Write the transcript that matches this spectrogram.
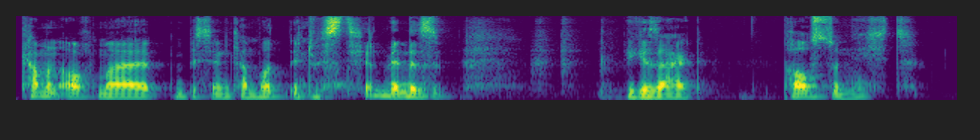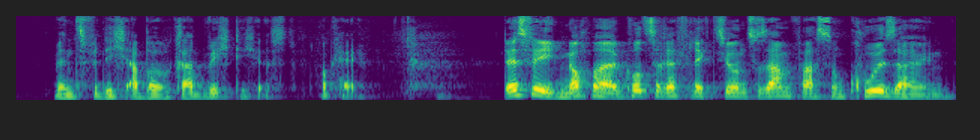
kann man auch mal ein bisschen Klamotten investieren. Wenn das, wie gesagt, brauchst du nicht. Wenn es für dich aber gerade wichtig ist. Okay. Deswegen nochmal kurze Reflexion, Zusammenfassung. Cool sein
